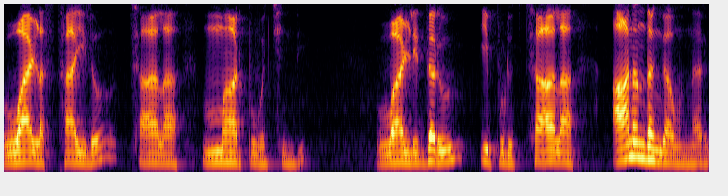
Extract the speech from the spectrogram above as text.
వాళ్ళ స్థాయిలో చాలా మార్పు వచ్చింది. వాళ్ళిద్దరూ ఇప్పుడు చాలా ఆనందంగా ఉన్నారు.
